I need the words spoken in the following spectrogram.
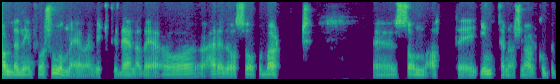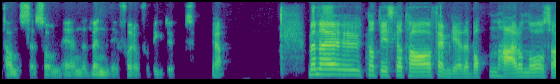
all den informasjonen er jo en viktig del av det. Og her er det også åpenbart sånn at det er internasjonal kompetanse som er nødvendig for å få bygd ut. Ja. Men uh, uten at vi skal ta 5G-debatten her og nå, så,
